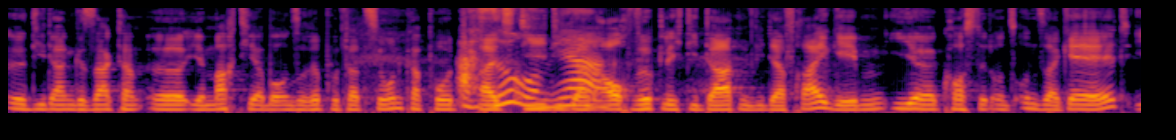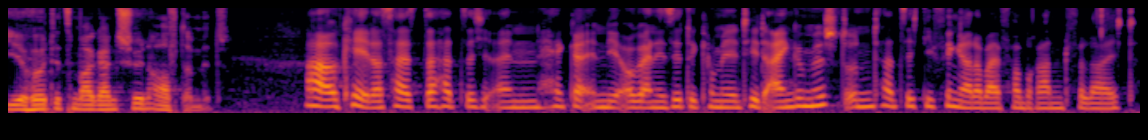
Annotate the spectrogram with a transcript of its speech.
äh, die dann gesagt haben, äh, ihr macht hier aber unsere Reputation kaputt, Ach als so, die, die ja. dann auch wirklich die Daten wieder freigeben. Ihr kostet uns unser Geld, ihr hört jetzt mal ganz schön auf damit. Ah, okay. Das heißt, da hat sich ein Hacker in die organisierte Kriminalität eingemischt und hat sich die Finger dabei verbrannt, vielleicht.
